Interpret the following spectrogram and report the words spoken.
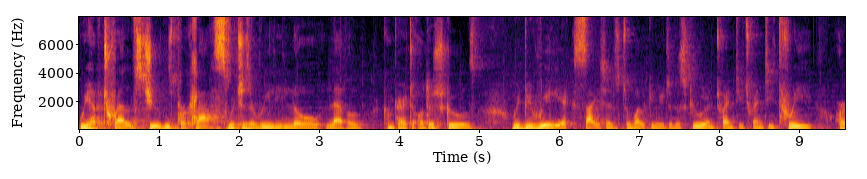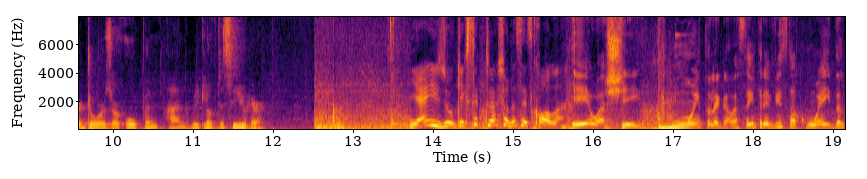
We have 12 students per class, which is a really low level compared to other schools. We'd be really excited to welcome you to the school in 2023. Our doors are open and we'd love to see you here. E aí, Ju, o que você achou dessa escola? Eu achei muito legal. Essa entrevista com o Aidan,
